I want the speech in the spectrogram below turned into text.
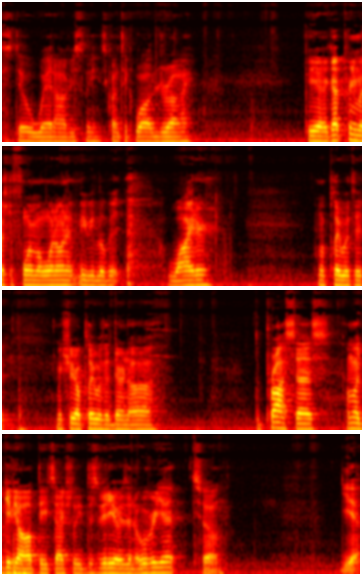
still wet, obviously. It's gonna take a while to dry. But yeah, I got pretty much the form I want on it, maybe a little bit wider. I'm gonna play with it. Make sure y'all play with it during uh, the process. I'm gonna give y'all updates actually. This video isn't over yet, so yeah.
